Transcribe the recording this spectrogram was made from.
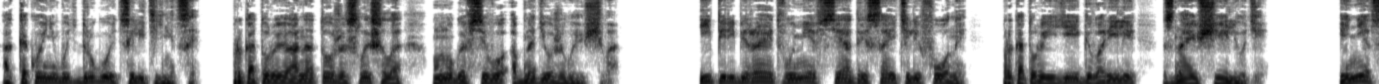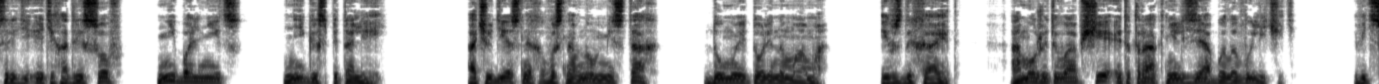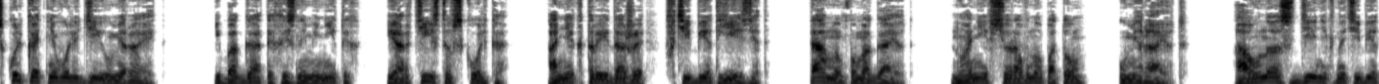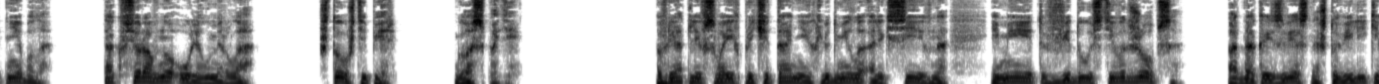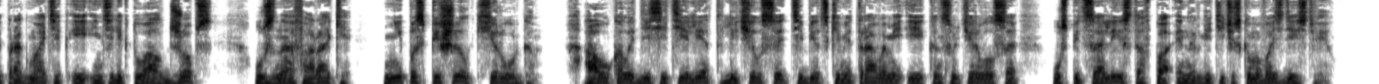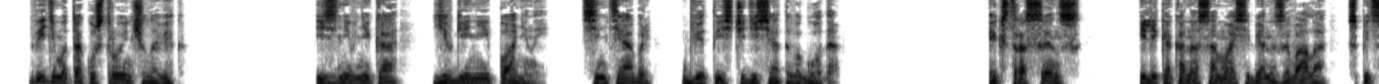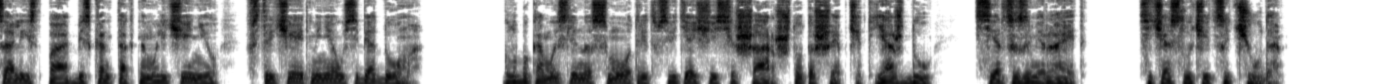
а к какой-нибудь другой целительнице, про которую она тоже слышала много всего обнадеживающего. И перебирает в уме все адреса и телефоны, про которые ей говорили знающие люди. И нет среди этих адресов ни больниц, ни госпиталей. О чудесных в основном местах думает Олина мама и вздыхает, а может и вообще этот рак нельзя было вылечить, ведь сколько от него людей умирает, и богатых, и знаменитых, и артистов сколько, а некоторые даже в Тибет ездят, там им помогают, но они все равно потом умирают. А у нас денег на Тибет не было, так все равно Оля умерла. Что уж теперь, Господи. Вряд ли в своих причитаниях Людмила Алексеевна имеет в виду Стива Джобса, однако известно, что великий прагматик и интеллектуал Джобс, узнав о раке, не поспешил к хирургам, а около десяти лет лечился тибетскими травами и консультировался у специалистов по энергетическому воздействию. Видимо, так устроен человек. Из дневника Евгении Паниной, сентябрь 2010 года. Экстрасенс, или как она сама себя называла, специалист по бесконтактному лечению, встречает меня у себя дома глубокомысленно смотрит в светящийся шар, что-то шепчет. Я жду. Сердце замирает. Сейчас случится чудо.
